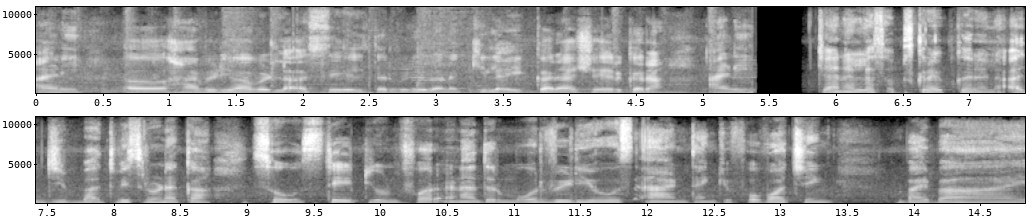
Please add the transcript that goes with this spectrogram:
आणि हा व्हिडिओ आवडला असेल तर व्हिडिओला नक्की लाईक करा शेअर करा आणि चॅनलला सबस्क्राईब करायला अजिबात विसरू नका. So stay tune for another more videos and thank you for watching bye bye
